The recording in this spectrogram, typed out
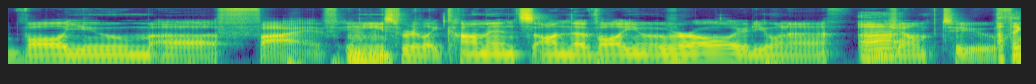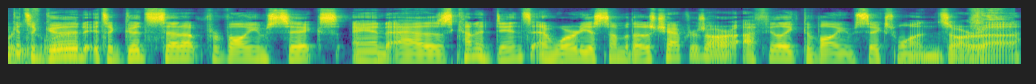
volume uh 5. Any Mhm. sort of like comments on the volume overall or do you want to Uh, jump to I think it's a good it's a good setup for volume six, and as kind of dense and wordy as some of those chapters are, I feel like the volume six ones are uh,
